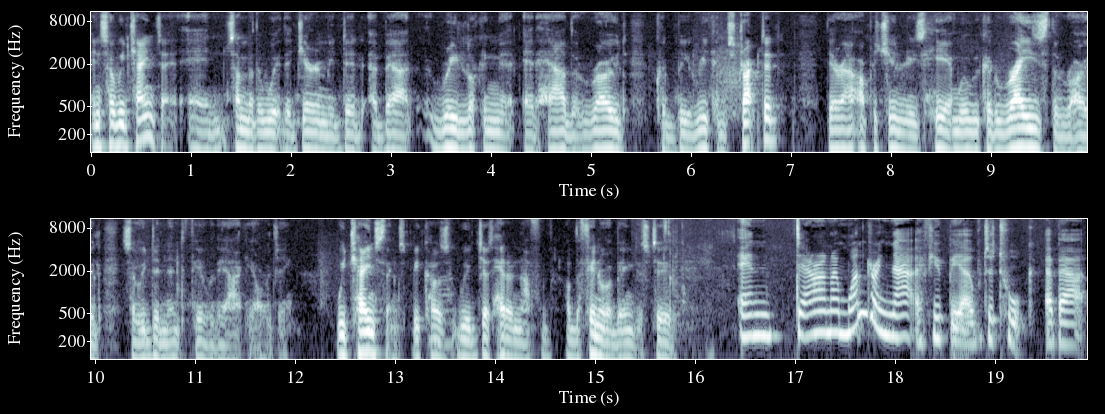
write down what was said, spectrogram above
And so we changed that. And some of the work that Jeremy did about re looking at, at how the road could be reconstructed. There are opportunities here where we could raise the road so we didn't interfere with the archaeology we changed things because we just had enough of the whenua being disturbed. And Darran, I'm wondering now if you'd be able to talk about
